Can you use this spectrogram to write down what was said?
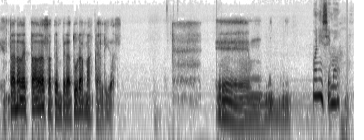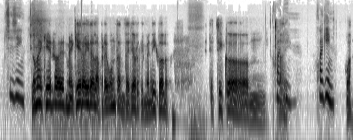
que están adaptadas a temperaturas más cálidas. Eh, Buenísimo. Sí, sí. yo me quiero, me quiero ir a la pregunta anterior que me dijo este chico, mm, ay, Joaquín. Joaquín. Juan.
